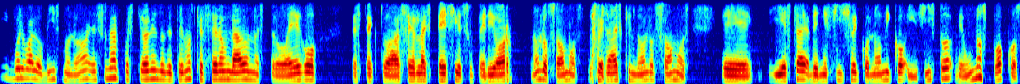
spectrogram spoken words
Y vuelvo a lo mismo, ¿no? Es una cuestión en donde tenemos que hacer a un lado nuestro ego respecto a ser la especie superior. No lo somos, la verdad es que no lo somos. Eh, y este beneficio económico, insisto, de unos pocos,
